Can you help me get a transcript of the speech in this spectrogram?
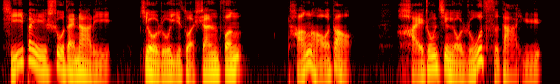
其背竖在那里，就如一座山峰。唐敖道：“海中竟有如此大鱼，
